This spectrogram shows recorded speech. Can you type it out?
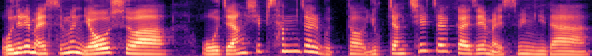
오늘의 말씀은 여호수아 5장 13절부터 6장 7절까지의 말씀입니다.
